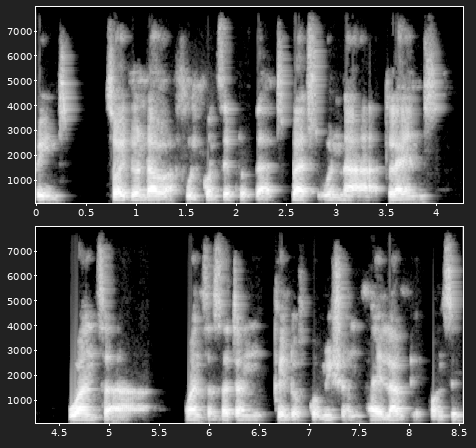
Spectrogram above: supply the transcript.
paint. So I don't have a full concept of that. But when a client wants a wants a certain kind of commission, I love the concept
